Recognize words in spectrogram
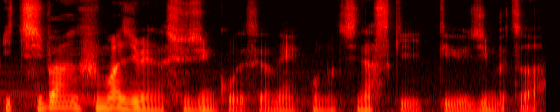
一番不真面目な主人公ですよね。このチナスキーっていう人物は。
